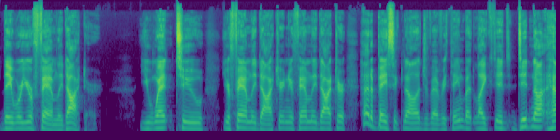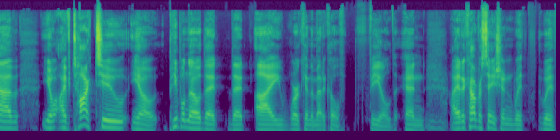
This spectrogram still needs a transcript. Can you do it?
they were your family doctor. You went to your family doctor, and your family doctor had a basic knowledge of everything, but like did did not have. You know, I've talked to you know people know that that I work in the medical field, and I had a conversation with with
